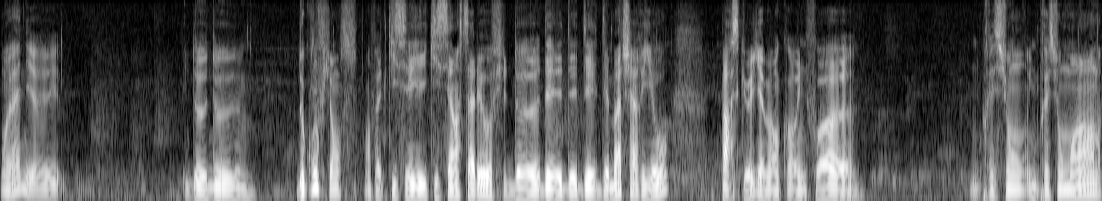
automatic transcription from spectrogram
ouais, de, de, confiance en fait qui s'est qui s'est installée au fil de, des, matchs à Rio parce qu'il y avait encore une fois euh, une pression une pression moindre.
